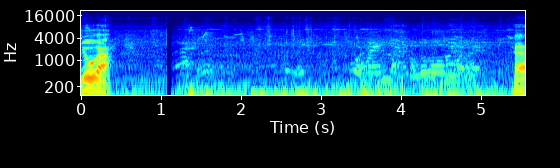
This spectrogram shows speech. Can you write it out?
อยู่กะฮะ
